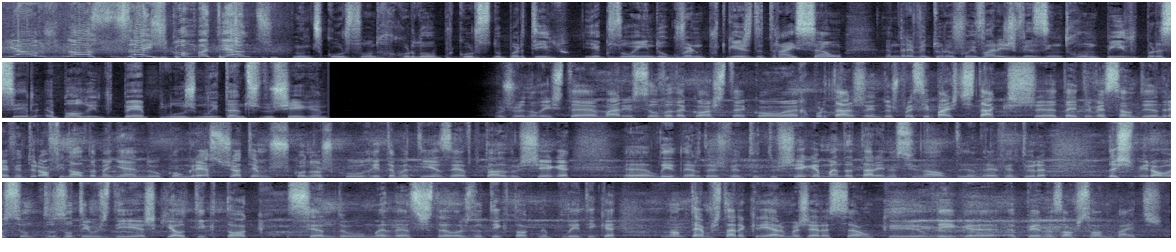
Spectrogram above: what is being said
e aos nossos ex-combatentes. Num discurso onde recordou o percurso do partido e acusou ainda o governo português de traição, André Ventura foi várias vezes interrompido para ser aplaudido de pé pelos militantes do Chega. O jornalista Mário Silva da Costa com a reportagem dos principais destaques eh, da intervenção de André Ventura ao final da manhã no Congresso. Já temos connosco Rita Matias, é deputada do Chega, eh, líder da juventude do Chega, mandatária nacional de André Ventura. Deixe-me ir ao assunto dos últimos dias, que é o TikTok, sendo uma das estrelas do TikTok na política. Não temos de estar a criar uma geração que liga apenas aos soundbites?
